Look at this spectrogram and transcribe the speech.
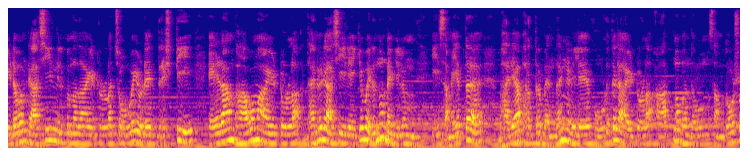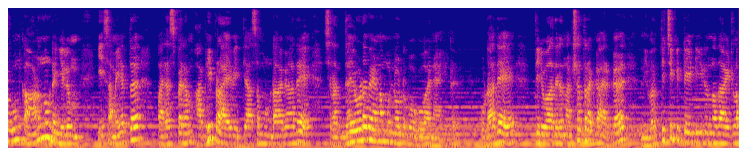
ഇടവം രാശിയിൽ നിൽക്കുന്നതായിട്ടുള്ള ചൊവ്വയുടെ ദൃഷ്ടി ഏഴാം ഭാവമായിട്ടുള്ള ധനുരാശിയിലേക്ക് വരുന്നുണ്ടെങ്കിലും ഈ സമയത്ത് ഭാര്യാഭർത്തൃ ബന്ധങ്ങളിലെ കൂടുതലായിട്ടുള്ള ആത്മബന്ധവും സന്തോഷവും കാണുന്നുണ്ടെങ്കിലും ഈ സമയത്ത് പരസ്പരം അഭിപ്രായ വ്യത്യാസം ഉണ്ടാകാതെ ശ്രദ്ധയോടെ വേണം മുന്നോട്ട് പോകുവാനായിട്ട്. കൂടാതെ തിരുവാതിര നക്ഷത്രക്കാർക്ക് നിവർത്തിച്ച് കിട്ടേണ്ടിയിരുന്നതായിട്ടുള്ള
